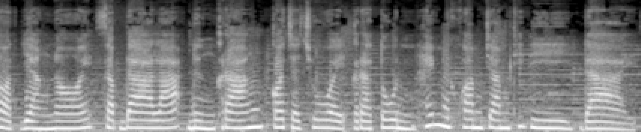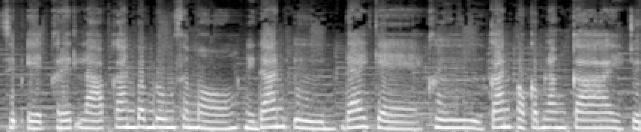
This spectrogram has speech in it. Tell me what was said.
รอทอย่างน้อย สัปดาห์ละ 1 ครั้งก็จะช่วยกระตุ้นให้มีความจำที่ดีได้ 11 เคล็ดลับการบำรุงสมองในด้านอื่น ได้แก่ คือ การออกกำลังกายาย จะ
